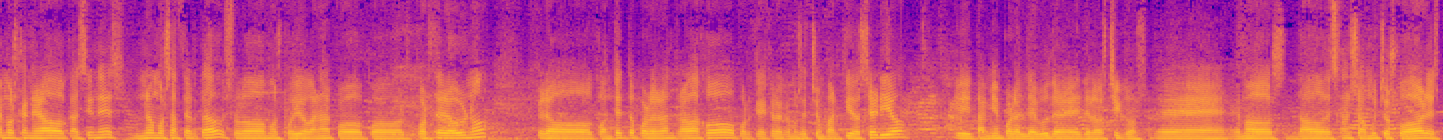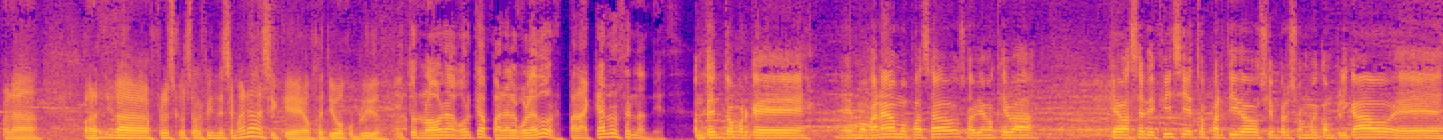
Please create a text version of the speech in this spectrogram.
hemos generado ocasiones, no hemos acertado, solo hemos podido ganar por, por, por 0-1, pero contento por el gran trabajo, porque creo que hemos hecho un partido serio y también por el debut de, de los chicos. Eh, hemos dado descanso a muchos jugadores para para llegar frescos al fin de semana, así que objetivo cumplido. Y turno ahora, Gorka, para el goleador, para Carlos Fernández. Contento porque hemos ganado, hemos pasado, sabíamos que iba, que va a ser difícil, estos partidos siempre son muy complicados, eh,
